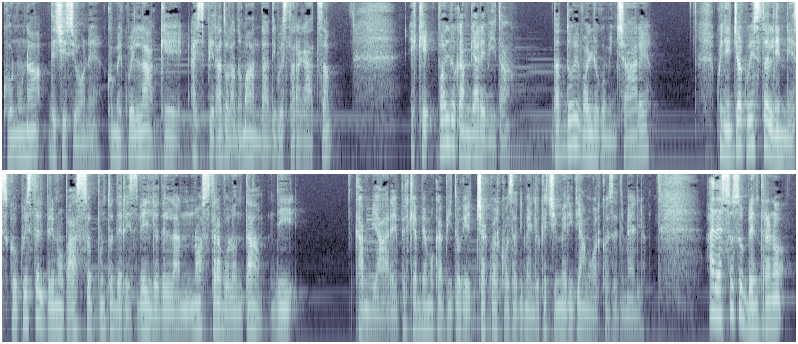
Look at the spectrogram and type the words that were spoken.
con una decisione, come quella che ha ispirato la domanda di questa ragazza, e che voglio cambiare vita. Da dove voglio cominciare? Quindi già questo è l'innesco, questo è il primo passo appunto del risveglio della nostra volontà di cambiare, perché abbiamo capito che c'è qualcosa di meglio, che ci meritiamo qualcosa di meglio. Adesso subentrano,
